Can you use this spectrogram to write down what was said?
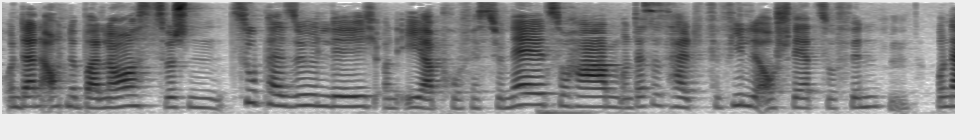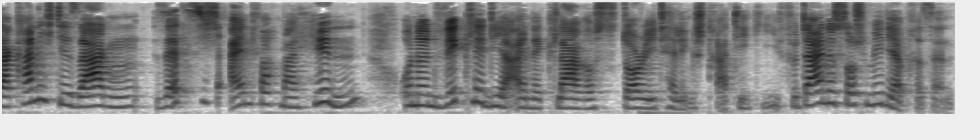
und dann auch eine Balance zwischen zu persönlich und eher professionell zu haben. Und das ist halt für viele auch schwer zu finden. Und da kann ich dir sagen, setz dich einfach mal hin und entwickle dir eine klare Storytelling-Strategie für deine Social-Media-Präsenz.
